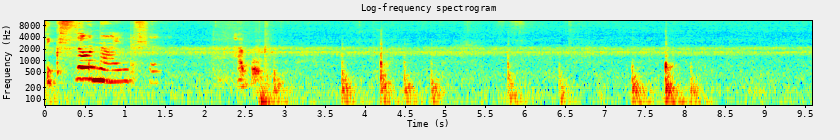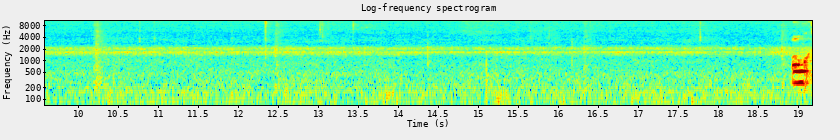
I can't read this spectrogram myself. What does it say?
Six oh nine seven. How about Okay.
